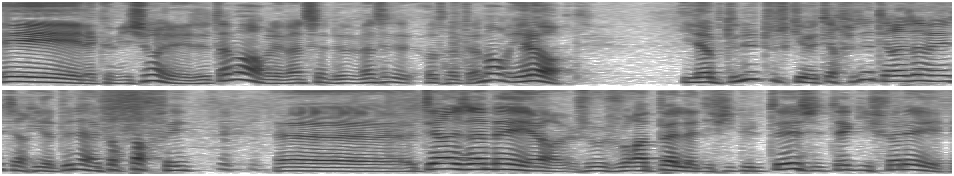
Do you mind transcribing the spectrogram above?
et la Commission et les États membres, les 27, de- 27 autres États membres. Et alors, il a obtenu tout ce qui avait été refusé à Theresa May, c'est-à-dire qu'il a obtenu un accord parfait. Euh, Theresa May, alors je, je vous rappelle la difficulté, c'était qu'il fallait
